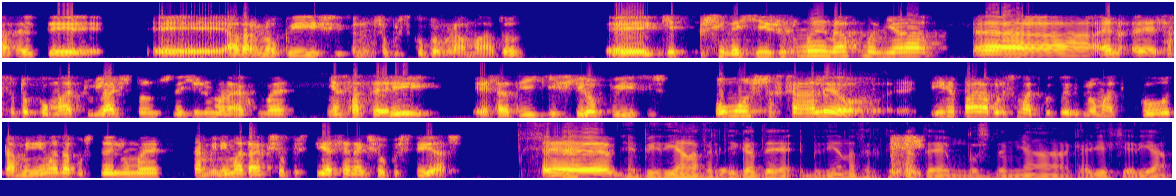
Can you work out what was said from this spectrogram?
αν θέλετε, ε, αδρανοποίηση των εξοπλιστικών προγραμμάτων ε, και συνεχίζουμε να έχουμε μια, ε, ε, σε αυτό το κομμάτι τουλάχιστον συνεχίζουμε να έχουμε μια σταθερή ε, στρατηγική ισχυροποίησης. Όμως, σας ξαναλέω, είναι πάρα πολύ σημαντικό το διπλωματικό, τα μηνύματα που στέλνουμε, τα μηνύματα αξιοπιστίας ή αναξιοπιστία. Ε, επειδή, αναφερθήκατε, επειδή αναφερθήκατε, μου δώσετε μια καλή ευκαιρία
